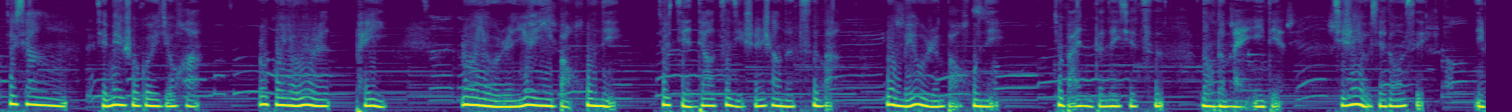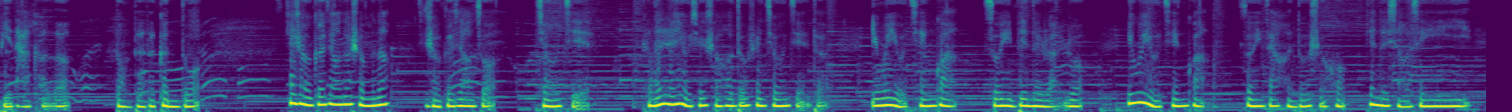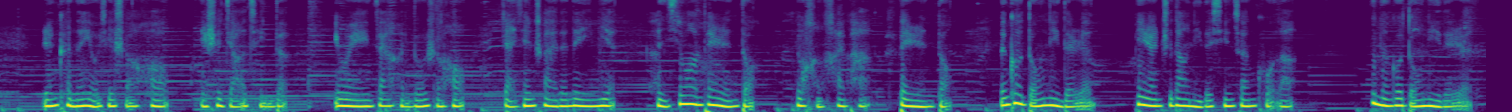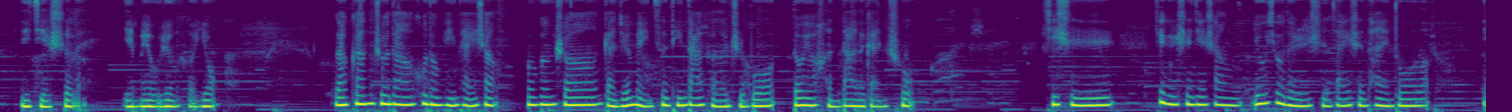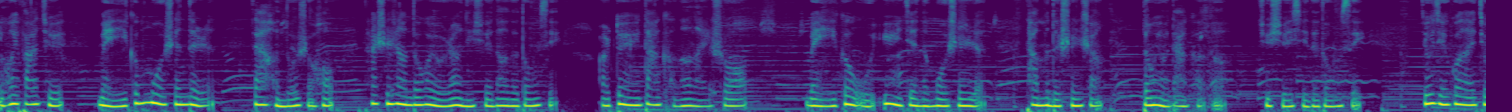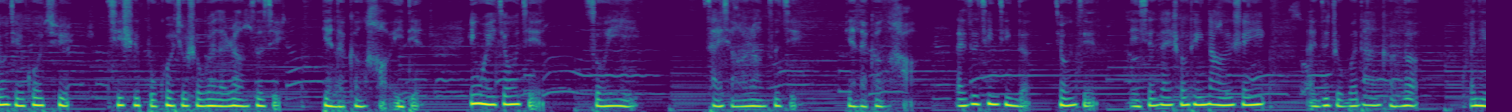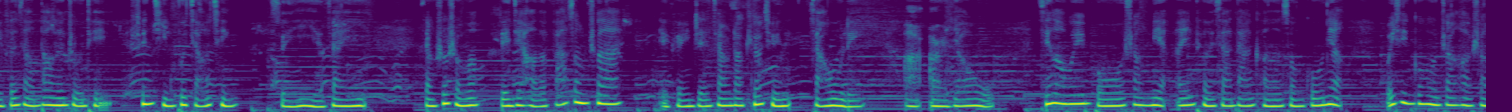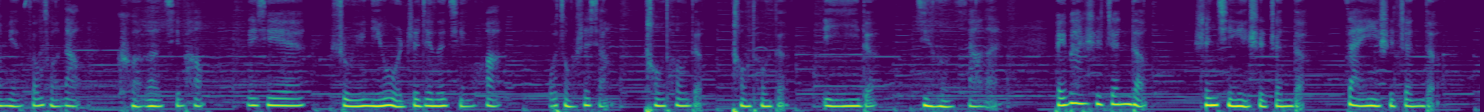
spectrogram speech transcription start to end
就像前面说过一句话：如果有人呸，若有人愿意保护你，就剪掉自己身上的刺吧；若没有人保护你，就把你的那些刺。弄得美一点。其实有些东西，你比大可乐懂得的更多。这首歌叫做什么呢？这首歌叫做《纠结》。可能人有些时候都是纠结的，因为有牵挂，所以变得软弱；因为有牵挂，所以在很多时候变得小心翼翼。人可能有些时候也是矫情的，因为在很多时候展现出来的那一面，很希望被人懂，又很害怕被人懂。能够懂你的人，必然知道你的辛酸苦辣；不能够懂你的人，你解释了也没有任何用。老关注到互动平台上。峰峰说：“感觉每次听大可乐直播都有很大的感触。其实，这个世界上优秀的人实在是太多了。你会发觉，每一个陌生的人，在很多时候，他身上都会有让你学到的东西。而对于大可乐来说，每一个我遇见的陌生人，他们的身上都有大可乐去学习的东西。纠结过来，纠结过去，其实不过就是为了让自己变得更好一点。”因为纠结，所以才想要让自己变得更好。来自静静的纠结，你现在收听到的声音，来自主播大可乐，和你分享到的主题：深情不矫情，随意也在意。想说什么，编辑好了发送出来，也可以直接加入到 Q 群三五零二二幺五，新浪微博上面艾特一下大可乐送姑娘，微信公共账号上面搜索到可乐气泡，那些。属于你我之间的情话，我总是想偷偷的、偷偷的、一一的记录下来。陪伴是真的，深情也是真的，在意是真的，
